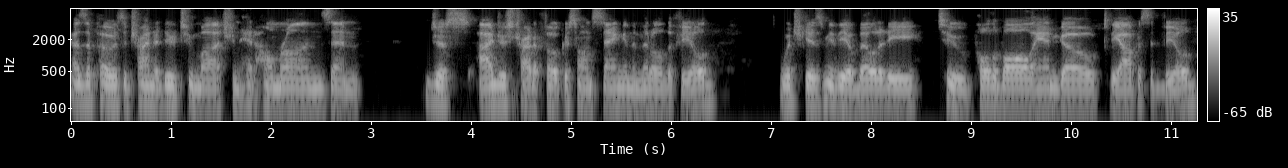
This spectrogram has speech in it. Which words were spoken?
as opposed to trying to do too much and hit home runs and just I just try to focus on staying in the middle of the field, which gives me the ability to pull the ball and go to the opposite field,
